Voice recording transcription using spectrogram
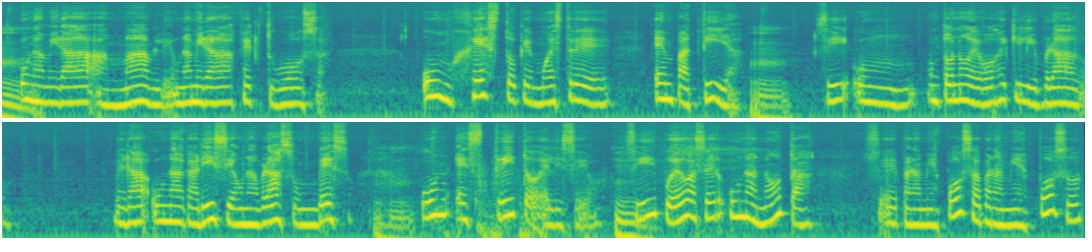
mm. una mirada amable, una mirada afectuosa, un gesto que muestre empatía, mm. ¿sí? Un, un tono de voz equilibrado, verá una caricia, un abrazo, un beso, un escrito, Eliseo. ¿sí? Puedo hacer una nota eh, para mi esposa, para mi esposo,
